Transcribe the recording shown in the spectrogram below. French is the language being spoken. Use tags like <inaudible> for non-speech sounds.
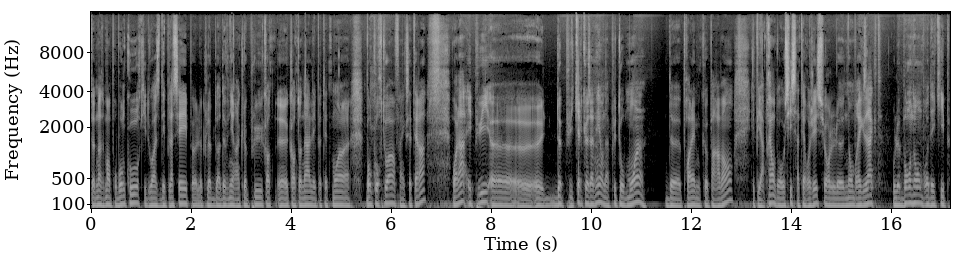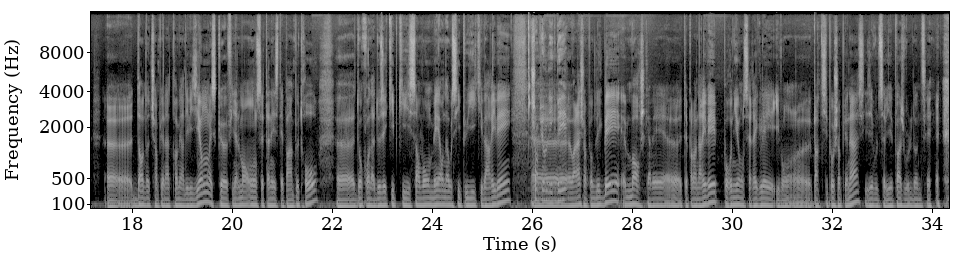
Notamment pour Boncourt, qui doit se déplacer, le club doit devenir un club plus euh, cantonal et peut-être moins bon courtois, enfin, etc. Voilà. Et puis, euh, depuis quelques années, on a plutôt moins de problèmes qu'auparavant. Et puis après, on doit aussi s'interroger sur le nombre exact le bon nombre d'équipes euh, dans notre championnat de première division. Est-ce que finalement 11 cette année c'était pas un peu trop? Euh, Donc on a deux équipes qui s'en vont, mais on a aussi Puy qui va arriver. Champion de Ligue B. Euh, voilà, champion de Ligue B. Morges qui avait était pas loin d'arriver. Pour Nyon, c'est réglé, ils vont participer au championnat. Si vous le saviez pas, je vous le donne.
